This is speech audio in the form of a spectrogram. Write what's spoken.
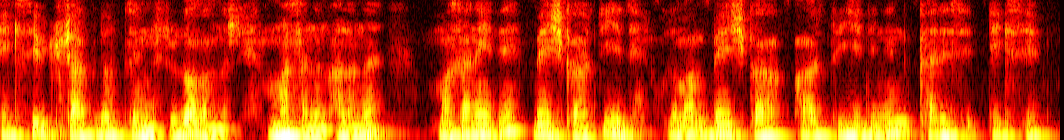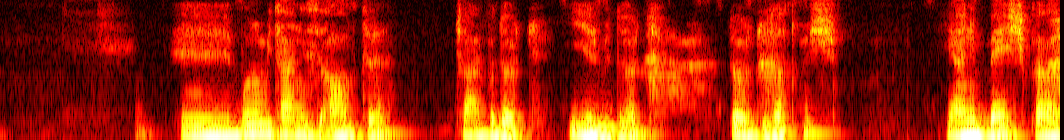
eksi 3 çarpı 4'lerin oluşturduğu alanlar. Yani masanın alanı masa neydi? 5K artı 7. O zaman 5K artı 7'nin karesi eksi. Ee, bunun bir tanesi 6 çarpı 4 24 460 yani 5K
